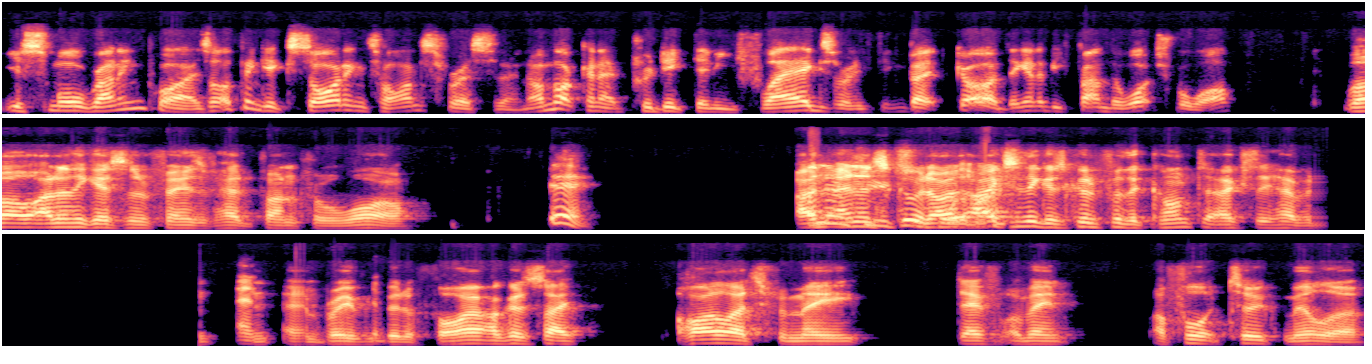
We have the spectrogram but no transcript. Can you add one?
your small running players. I think exciting times for Essendon. I'm not going to predict any flags or anything, but God, they're going to be fun to watch for a while. Well, I don't think Essendon fans have had fun for a while. Yeah. And, and it's good. I. I actually think it's good for the comp to actually have it and, and breathe a bit of fire. I've got to say, highlights for me, definitely. I mean, I thought Touk Miller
